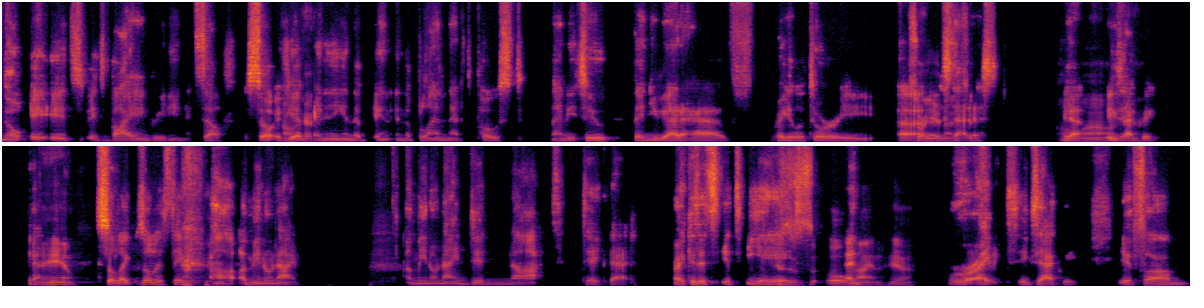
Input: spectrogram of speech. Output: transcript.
No, it, it's it's by ingredient itself. So if you have anything in the in, in the blend that's post 92, then you got to have regulatory uh, Sorry, status. Oh, yeah, wow, okay. exactly. yeah. Damn. So like so let's take uh, amino 9. Amino 9 did not take that, right? Because it's it's This EAA. is all And- nine. Yeah. Right, exactly. If um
